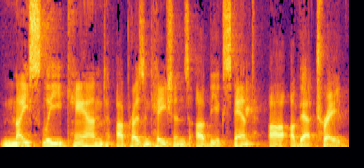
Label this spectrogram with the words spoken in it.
nicely canned uh, presentations of the extent of that trade.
